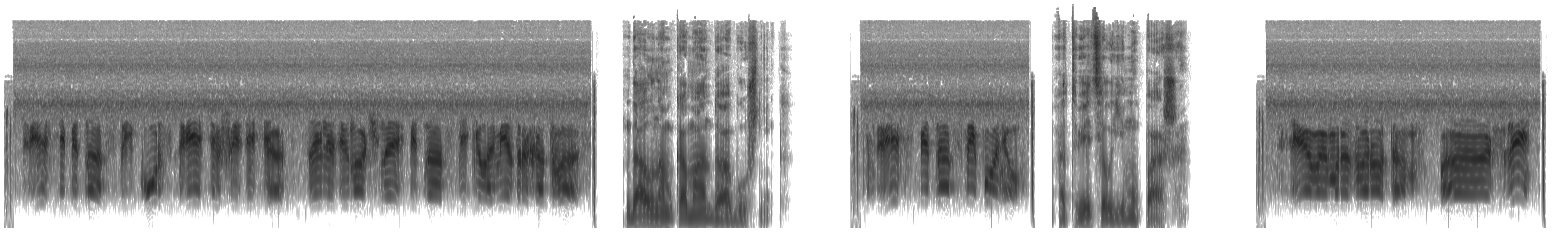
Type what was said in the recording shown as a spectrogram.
215 курс 260. Цель одиночная в 15 километрах от вас. Дал нам команду обушник. 215 понял. Ответил ему Паша. Левым разворотом. Пошли.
